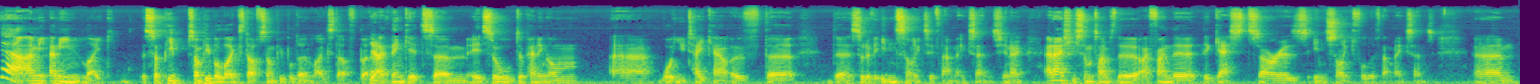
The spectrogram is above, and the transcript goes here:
Yeah, I mean, I mean, like some people, some people like stuff, some people don't like stuff, but Yeah. I think it's um, it's all depending on uh, what you take out of the the sort of insights, if that makes sense, you know. And actually, sometimes the I find the the guests are as insightful, if that makes sense. Um,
